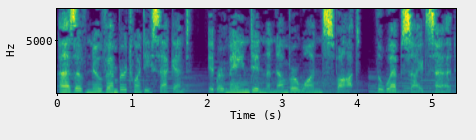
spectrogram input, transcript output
As of November 22, it remained in the number one spot, the website said.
